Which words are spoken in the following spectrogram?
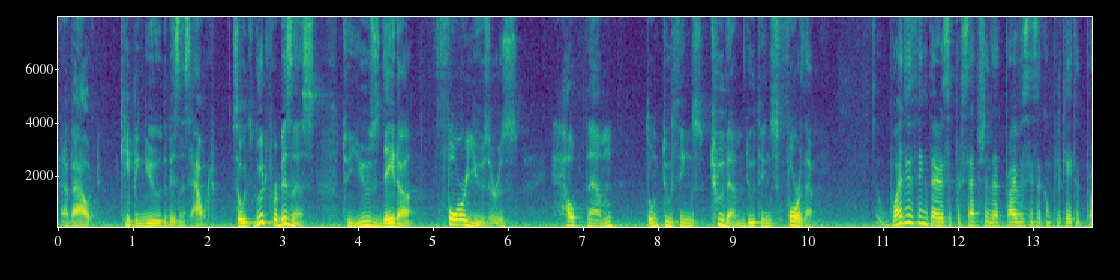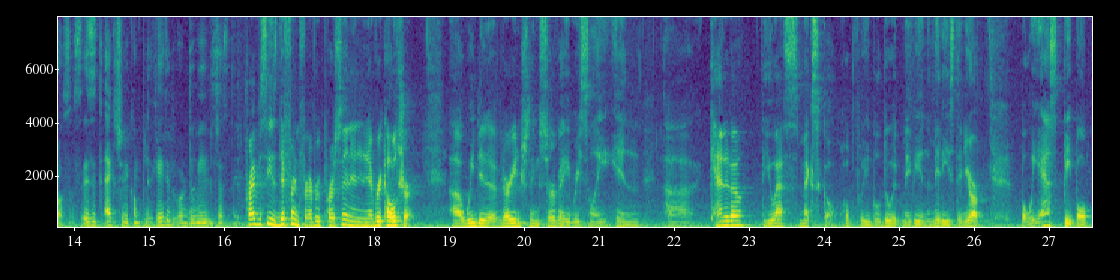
and about keeping you, the business, out. So it's good for business to use data for users, help them, don't do things to them, do things for them. Why do you think there is a perception that privacy is a complicated process? Is it actually complicated or do we just... Privacy is different for every person and in every culture. Uh, we did a very interesting survey recently in uh, Canada, the US, Mexico. Hopefully we'll do it maybe in the Mid East and Europe. But we asked people,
